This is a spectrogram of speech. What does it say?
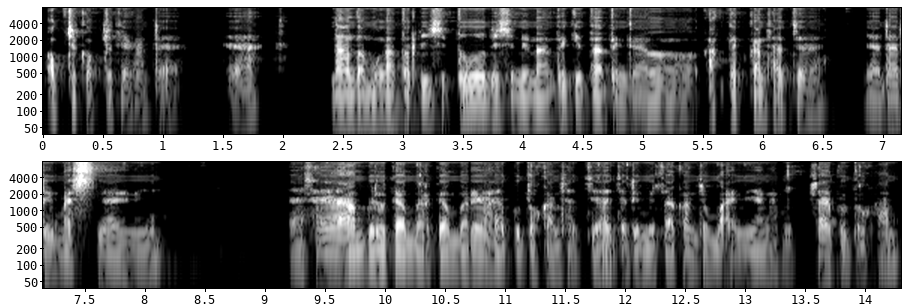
objek-objek yang ada. Ya. Nah untuk mengatur di situ, di sini nanti kita tinggal aktifkan saja ya dari meshnya ini. Ya, saya ambil gambar-gambar yang saya butuhkan saja. Jadi misalkan cuma ini yang saya butuhkan.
